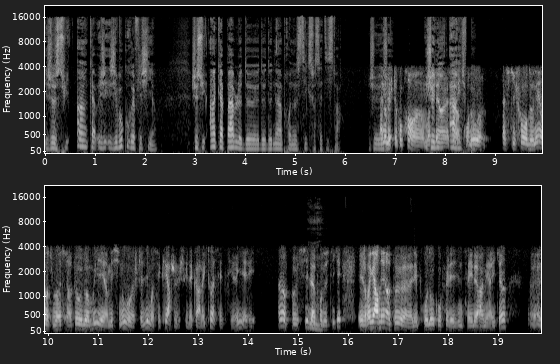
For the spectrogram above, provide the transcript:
Je suis incapable. J'ai beaucoup réfléchi. Hein. Je suis incapable de, donner un pronostic sur cette histoire. ah non, mais je te comprends. Hein. Moi, c'est un, un prono parce qu'il faut en donner, hein, tu vois, c'est un peu au doigt mouillé, hein, mais sinon, je te le dis, moi c'est clair, je, suis d'accord avec toi, cette série, elle est impossible à mmh. pronostiquer. Et je regardais un peu les pronos qu'ont fait les insiders américains. Euh,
